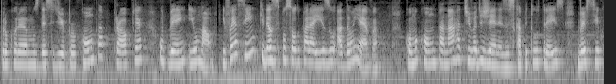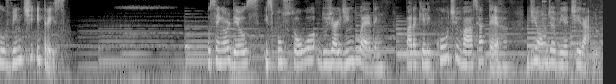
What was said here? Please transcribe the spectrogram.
Procuramos decidir por conta própria o bem e o mal. E foi assim que Deus expulsou do paraíso Adão e Eva, como conta a narrativa de Gênesis, capítulo 3, versículo 23. O Senhor Deus expulsou-o do jardim do Éden, para que ele cultivasse a terra, de onde havia tirado.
